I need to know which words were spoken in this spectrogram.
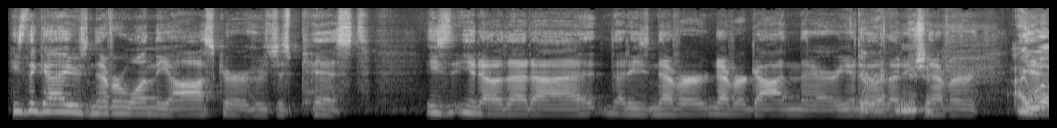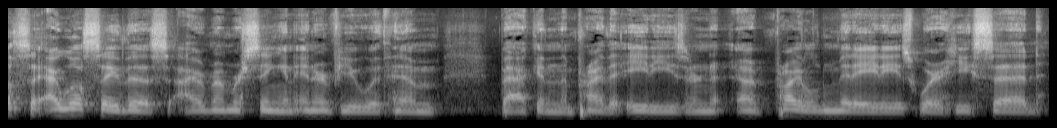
he's the guy who's never won the Oscar, who's just pissed. He's you know that uh, that he's never never gotten there. You the know that he's never. I yeah. will say I will say this. I remember seeing an interview with him back in the, probably the 80s or uh, probably mid 80s where he said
